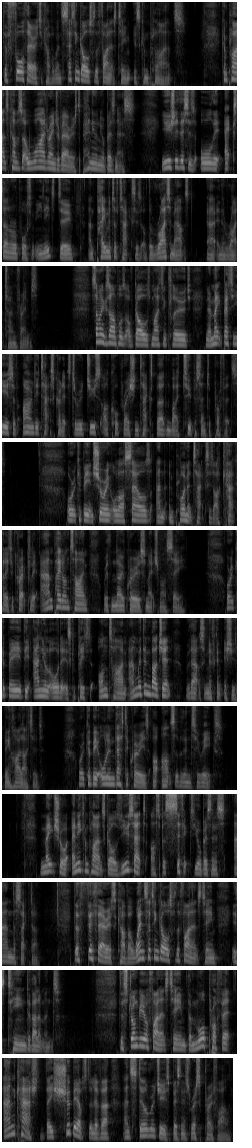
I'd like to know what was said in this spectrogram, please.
The fourth area to cover when setting goals for the finance team is compliance. Compliance covers a wide range of areas depending on your business. Usually, this is all the external reporting that you need to do and payment of taxes of the right amounts uh, in the right timeframes. Some examples of goals might include, you know, make better use of R&D tax credits to reduce our corporation tax burden by 2% of profits. Or it could be ensuring all our sales and employment taxes are calculated correctly and paid on time with no queries from HMRC. Or it could be the annual audit is completed on time and within budget without significant issues being highlighted. Or it could be all investor queries are answered within two weeks. Make sure any compliance goals you set are specific to your business and the sector. The fifth area to cover when setting goals for the finance team is team development. The stronger your finance team, the more profit and cash they should be able to deliver and still reduce business risk profile.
